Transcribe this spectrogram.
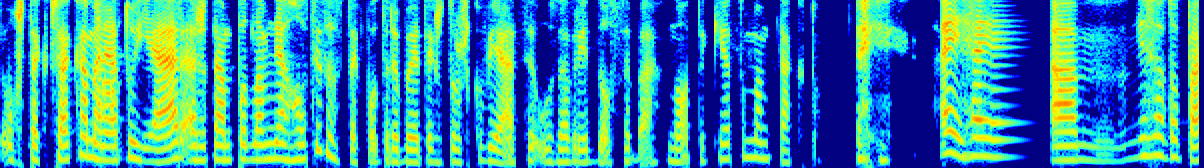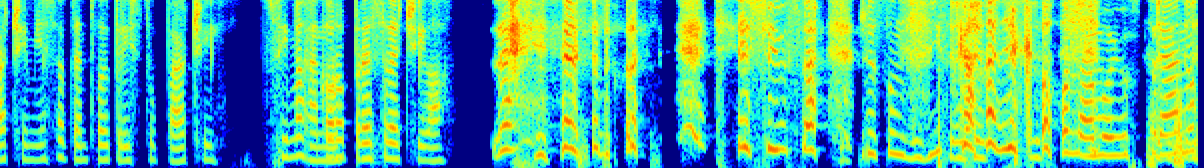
už tak čakáme no. na tú jar a že tam podľa mňa hoci to sa tak potrebuje, takže trošku viacej uzavrieť do seba. No, tak ja to mám takto. Hej, hej, a mne sa to páči, mne sa ten tvoj prístup páči. Si ma ano. skoro presvedčila. Dobre, teším sa, že som získala niekoho na moju stranu.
